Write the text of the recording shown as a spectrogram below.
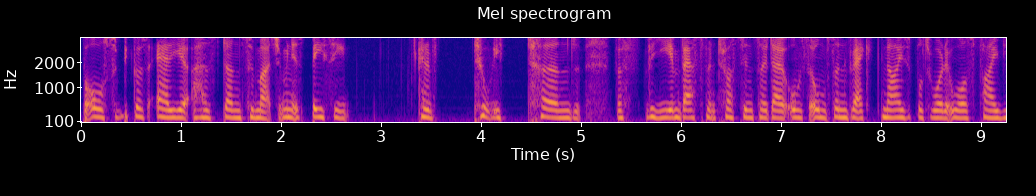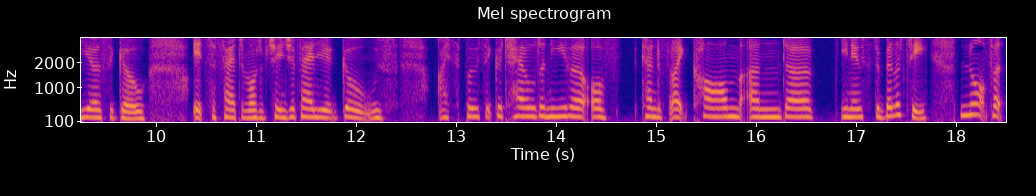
but also because Elliott has done so much. I mean, it's basically kind of totally turned the, the investment trust inside out, almost, almost unrecognisable to what it was five years ago. It's a lot of change. If Elliott goes, I suppose it could herald an era of kind of like calm and uh, you know, stability. Not that,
